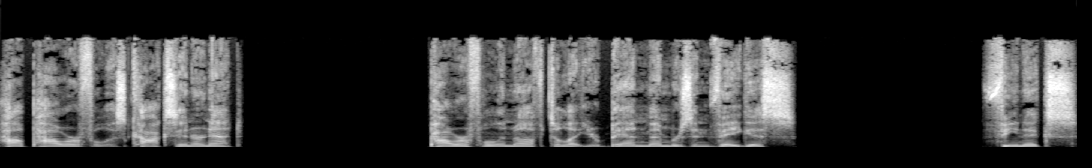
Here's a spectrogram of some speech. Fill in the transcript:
How powerful is Cox Internet? Powerful enough to let your band members in Vegas, Phoenix,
